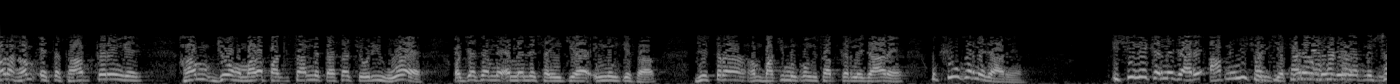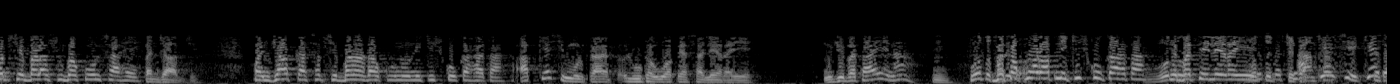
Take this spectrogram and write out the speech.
اور ہم احتساب کریں گے۔ ہم جو ہمارا پاکستان میں پیسہ چوری ہوا ہے اور جیسے ہم نے ایم ایل اے سائن کیا انگلینڈ کے ساتھ جس طرح ہم باقی ملکوں کے ساتھ کرنے جا رہے ہیں وہ کیوں کرنے جا رہے ہیں؟ اسی لیے کرنے جا رہے ہیں آپ نے نہیں چوری کیا سب سے بڑا صوبہ کون سا ہے؟ پنجاب جی۔ پنجاب کا سب سے بڑا ڈاکو انہوں نے کس کو کہا تھا؟ آپ کیسے ملک کا لوٹا ہوا پیسہ لے رہے ہیں؟ مجھے بتائے نا۔ وہ تو بطخور آپ نے کس کو کہا تھا وہ بتے لے رہے ہیں؟ کیسے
